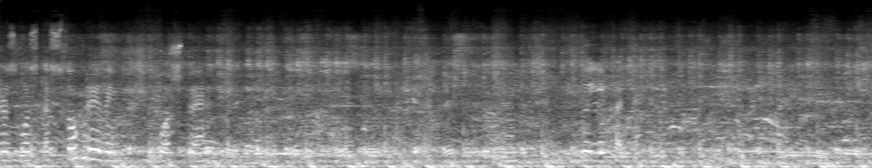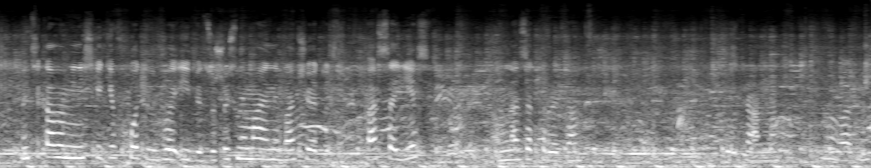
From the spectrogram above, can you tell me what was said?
Розвозка 100 гривень коштує. Доїхати. Ну, цікаво мені скільки вход в Ібіцу. Щось немає, не бачу. Я тут каса є, а вона закрита. Странно. Ну ладно.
